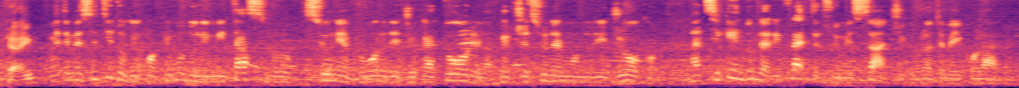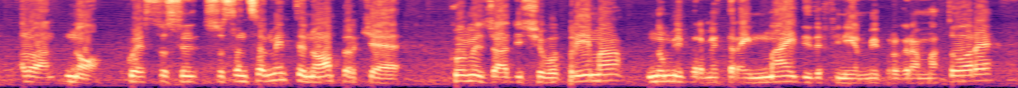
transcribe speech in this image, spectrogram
okay. avete mai sentito che in qualche modo limitassero le opzioni a favore dei giocatori, la percezione del mondo di gioco, anziché indurli a riflettere sui messaggi che volete veicolare? Allora, no, questo sostanzialmente no, perché come già dicevo prima, non mi permetterei mai di definirmi programmatore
